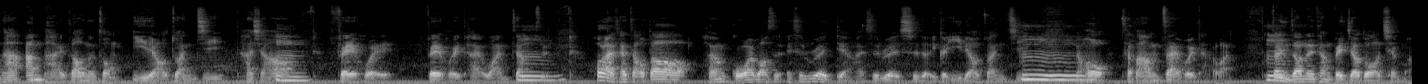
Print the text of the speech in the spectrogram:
他安排到那种医疗专机，他想要飞回。飞回台湾这样子，嗯、后来才找到，好像国外不知道是诶、欸、是瑞典还是瑞士的一个医疗专机，嗯、然后才把他们载回台湾。嗯、但你知道那趟飞机要多少钱吗？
